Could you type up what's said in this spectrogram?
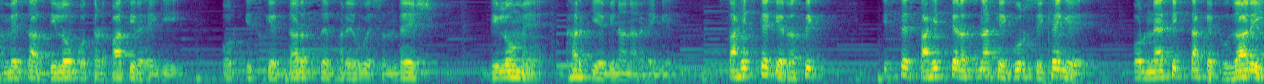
हमेशा दिलों को तड़पाती रहेगी और इसके दर्द से भरे हुए संदेश दिलों में घर किए बिना न रहेंगे। साहित्य के रसिक, इससे साहित्य रचना के गुर सीखेंगे और नैतिकता के पुजारी,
